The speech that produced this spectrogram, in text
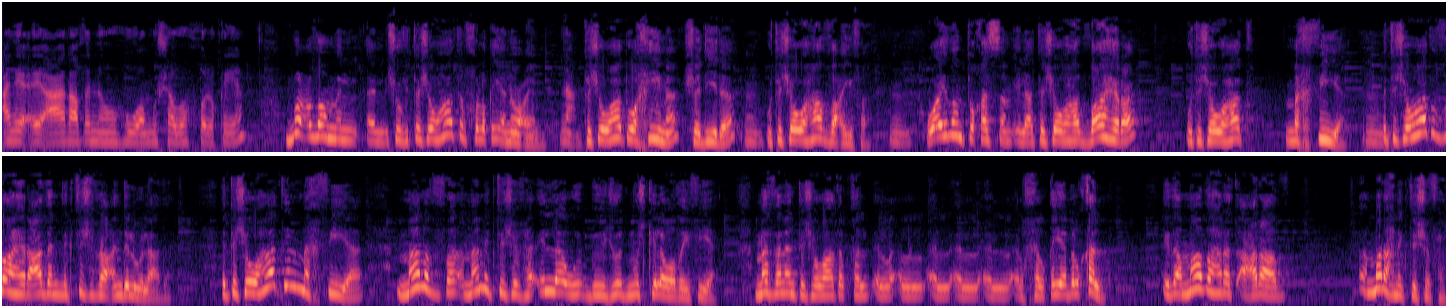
عليه أعراض إنه هو مشوه خلقيا؟ معظم شوف التشوهات الخلقية نوعين. نعم. تشوهات وخيمة شديدة م. وتشوهات ضعيفة. م. وأيضا تقسم إلى تشوهات ظاهرة وتشوهات مخفية. مم. التشوهات الظاهرة عادة نكتشفها عند الولادة. التشوهات المخفية ما نظف... ما نكتشفها إلا بوجود مشكلة وظيفية. مثلا تشوهات القلب الخلقية بالقلب. إذا ما ظهرت أعراض ما راح نكتشفها.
